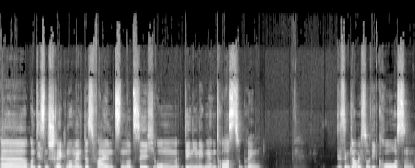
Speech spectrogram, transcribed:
Äh, und diesen Schreckmoment des Fallens nutze ich, um denjenigen in Trance zu bringen. Das sind, glaube ich, so die großen.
